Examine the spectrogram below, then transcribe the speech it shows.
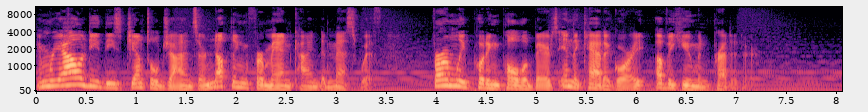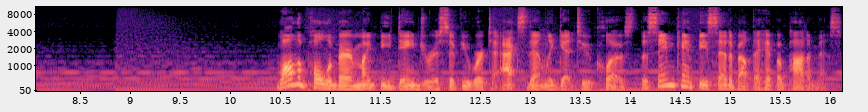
in reality these gentle giants are nothing for mankind to mess with, firmly putting polar bears in the category of a human predator. While the polar bear might be dangerous if you were to accidentally get too close, the same can't be said about the hippopotamus.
